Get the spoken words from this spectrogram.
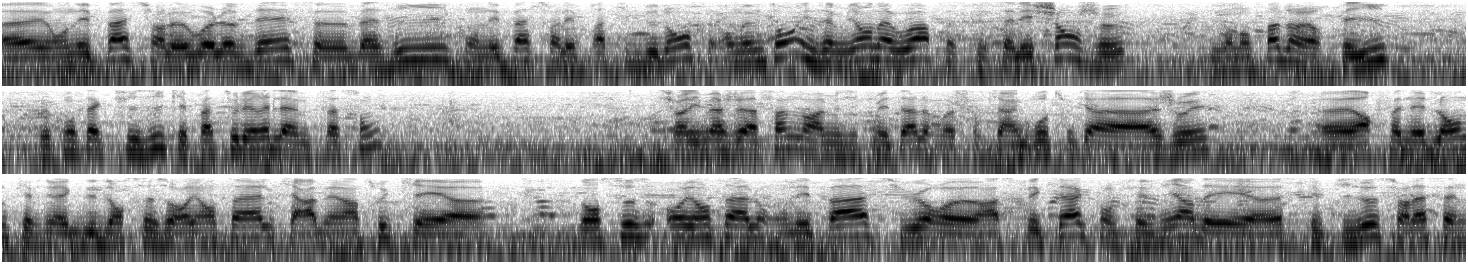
On n'est pas sur le Wall of Death basique, on n'est pas sur les pratiques de danse. En même temps, ils aiment bien en avoir parce que ça les change eux. Ils en ont pas dans leur pays. Le contact physique n'est pas toléré de la même façon. Sur l'image de la femme dans la musique métal, moi je trouve qu'il y a un gros truc à jouer. Euh, Orphan qui est venu avec des danseuses orientales, qui ramène un truc qui est euh, danseuse orientale. On n'est pas sur euh, un spectacle, on fait venir des stripteaseuses sur la scène.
